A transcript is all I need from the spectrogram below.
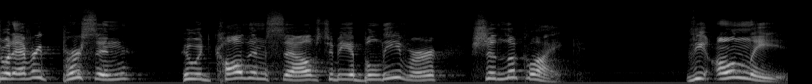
what every person who would call themselves to be a believer should look like. The only,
